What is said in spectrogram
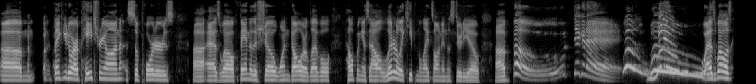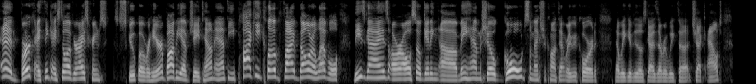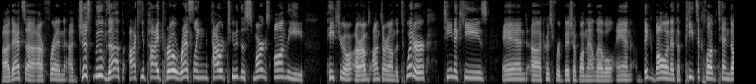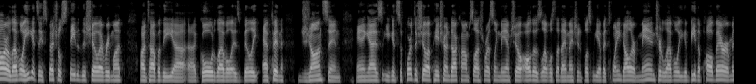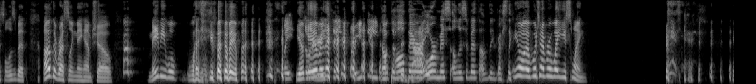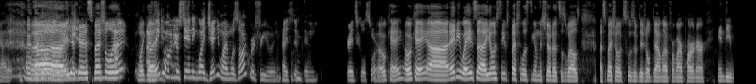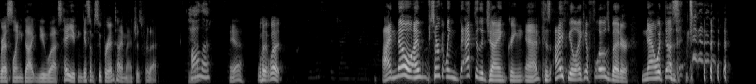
um, thank you to our Patreon supporters uh, as well. Fan of the show, one dollar level, helping us out, literally keeping the lights on in the studio. Uh, Bo Diggity, woo woo, as well as Ed Burke. I think I still have your ice cream s- scoop over here. Bobby F J Town, and at the Pocky Club five dollar level. These guys are also getting uh, Mayhem Show Gold, some extra content we record that we give to those guys every week to check out. Uh, that's uh, our friend uh, just moved up, Occupy Pro Wrestling, power to the Smarks on the Patreon, or I'm, I'm sorry, on the Twitter, Tina Keys and uh, Christopher Bishop on that level, and Big Ballin at the Pizza Club $10 level. He gets a special state of the show every month. On top of the uh, uh, gold level is Billy Effin Johnson. And guys, you can support the show at patreon.com slash wrestling mayhem show, all those levels that I mentioned. Plus, we have a $20 manager level. You can be the Paul Bearer or Miss Elizabeth of the Wrestling Mayhem show. Maybe we'll. What, wait, what? Wait, You okay Sorg, over are you there? saying- are you saying The want Paul to Bearer or Miss Elizabeth of the wrestling. You know, whichever way you swing. Got it. Uh, any- you get a special. I- what, I think I'm understanding why Ginuwine was awkward for you in high in, in grade school. Sort of. Okay, okay. Uh, anyways, uh, you'll receive special listing on the show notes as well as a special exclusive digital download from our partner, IndieWrestling.us. Hey, you can get some super hentai matches for that. Holla. Yeah. What? What? I know. I'm circling back to the giant green ad because I feel like it flows better. Now it doesn't.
